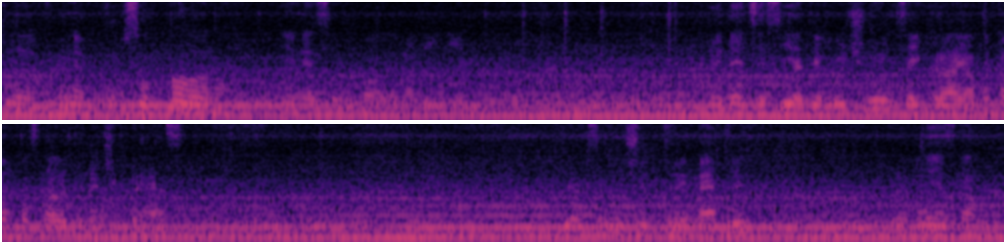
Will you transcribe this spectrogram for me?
Так, мене там совпало на... Ні, не совпало на лінії. Прийдеться сіяти вручну цей край, а потім поставити на GPS. що 3 метри приблизно.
